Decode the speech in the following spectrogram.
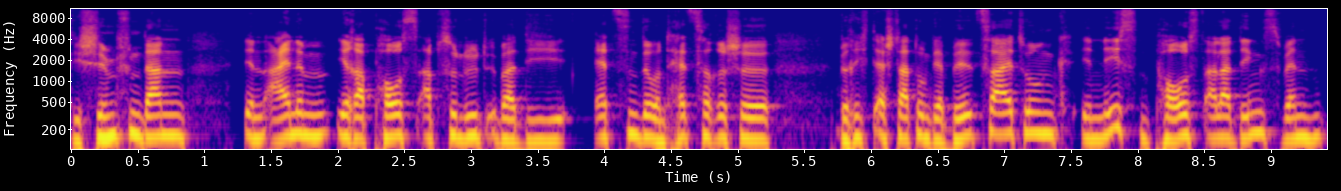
die schimpfen dann in einem ihrer Posts absolut über die ätzende und hetzerische Berichterstattung der Bildzeitung. Im nächsten Post allerdings, wenn,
